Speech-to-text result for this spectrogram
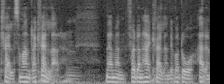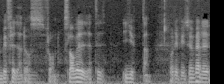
kväll som andra kvällar? Mm. Nej men för den här kvällen, det var då Herren befriade oss från slaveriet i Egypten. Och det finns ju en väldig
